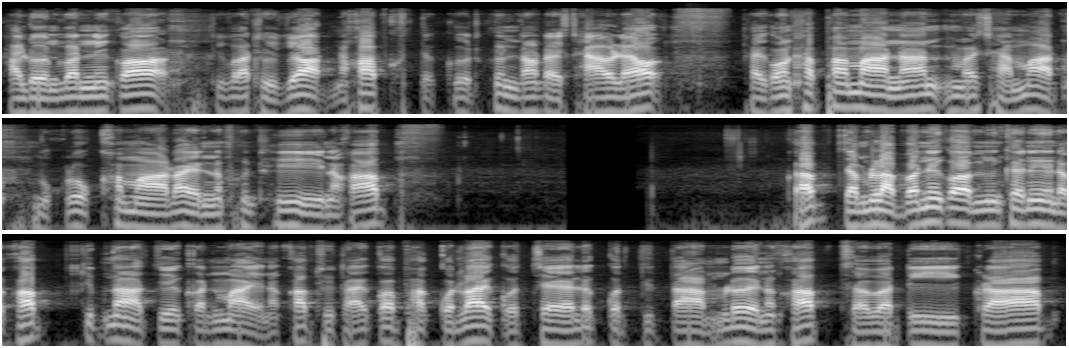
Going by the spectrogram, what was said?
ข่าวด่วนวันนี้ก็ถือว่าถือยอดนะครับจะเกิดขึ้นตั้งแต่เช้าแล้วภายกองทัพพม่านั้นไม่สามารถบุกรุกเข้ามาได้ในพื้นที่นะครับ ครับสำหรับวันนี้ก็มีแค่นี้นะครับ คลิปหน้าเจอกันใหม่นะครับ สุดท้ายก็ฝากกดไลค์กดแชร์และกดติดตามเลยนะครับ สวัสดีครับ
